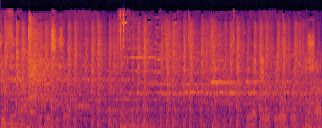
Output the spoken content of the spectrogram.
Shoot me now, but this is over. I feel like it would be over if they shot.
